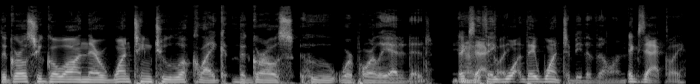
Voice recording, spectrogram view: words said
the girls who go on there wanting to look like the girls who were poorly edited. You know, Exactly. They want, they want to be the villain. Exactly.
